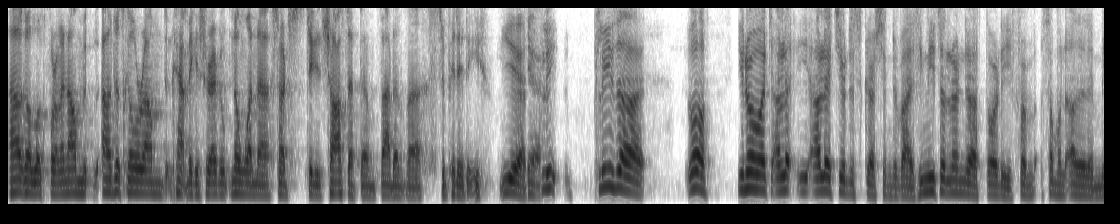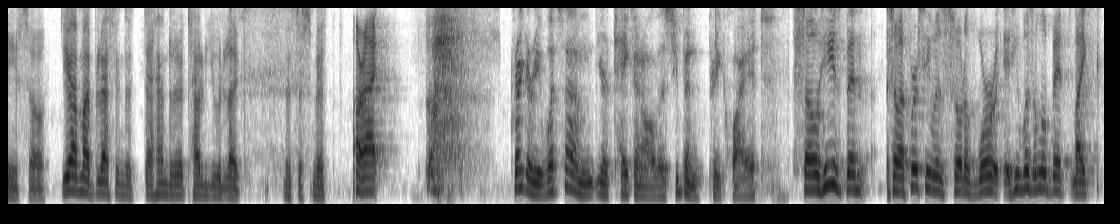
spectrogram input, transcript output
I'll go look for him, and I'll I'll just go around the camp making sure every, no one uh, starts taking shots at them out of uh, stupidity. yes. Yeah. Please, please. Uh, well, you know what? I'll let I'll let your discretion devise. He needs to learn the authority from someone other than me. So you have my blessing to, to handle it how you would like, Mister Smith. All right. Gregory, what's um your take on all this? You've been pretty quiet. So he's been so at first he was sort of worried. He was a little bit like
